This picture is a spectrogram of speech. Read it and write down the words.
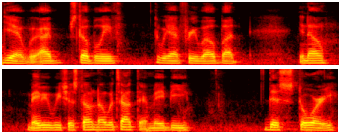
yeah, I still believe we have free will, but you know, maybe we just don't know what's out there. Maybe this story,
